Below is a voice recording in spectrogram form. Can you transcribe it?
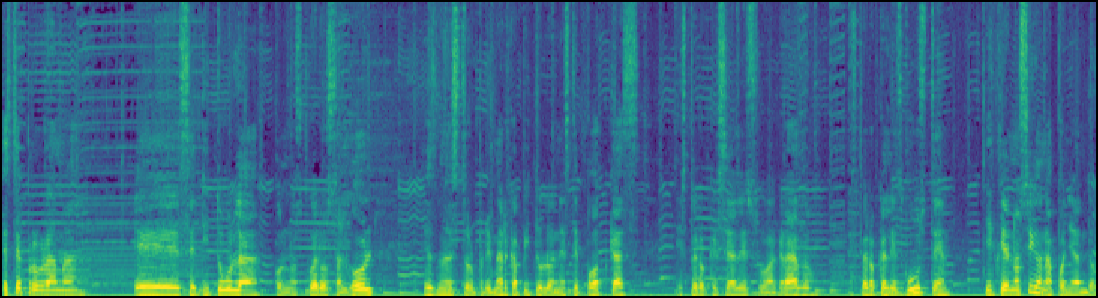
este programa eh, se titula Con los cueros al gol. Es nuestro primer capítulo en este podcast. Espero que sea de su agrado, espero que les guste y que nos sigan apoyando.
